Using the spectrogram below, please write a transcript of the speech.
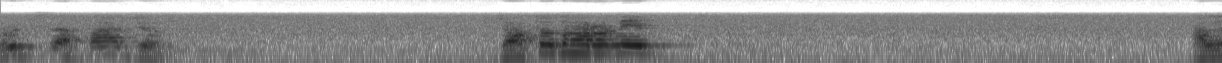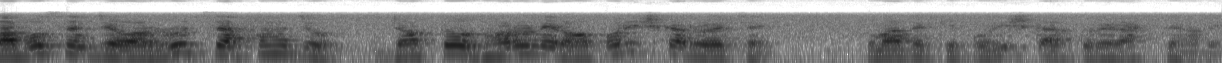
রুজা ফাজুর। যত ধরনের আল্লাহ বলছেন যে অরুজা ফাজুর, যত ধরনের অপরিষ্কার রয়েছে, তোমাদেরকে পরিষ্কার করে রাখতে হবে।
